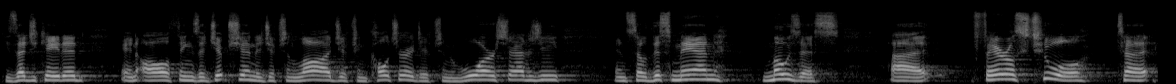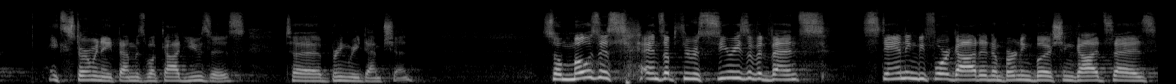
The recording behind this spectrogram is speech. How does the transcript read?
He's educated in all things Egyptian, Egyptian law, Egyptian culture, Egyptian war strategy. And so this man, Moses, uh, Pharaoh's tool to exterminate them is what God uses to bring redemption. So Moses ends up through a series of events standing before God in a burning bush, and God says,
